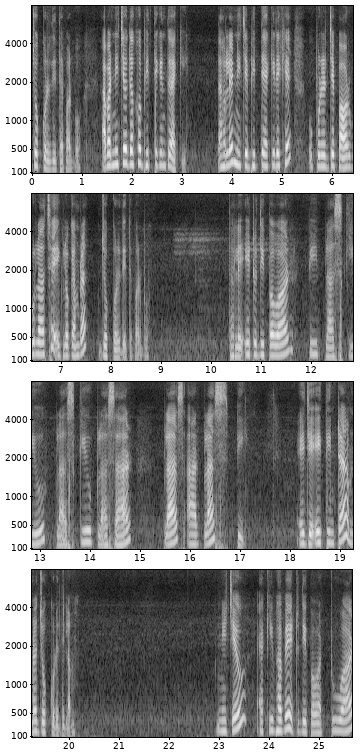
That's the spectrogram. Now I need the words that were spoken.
যোগ করে দিতে পারব। আবার নিচেও দেখো, ভিত্তি কিন্তু একই। তাহলে নিচে ভিত্তি একই রেখে উপরের যে পাওয়ারগুলো আছে, এগুলোকে আমরা যোগ করে দিতে পারব। তাহলে A to the power P plus Q plus Q plus R plus R plus P এই যে এই তিনটা আমরা যোগ করে দিলাম। নিচেও একইভাবে A to the power two R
